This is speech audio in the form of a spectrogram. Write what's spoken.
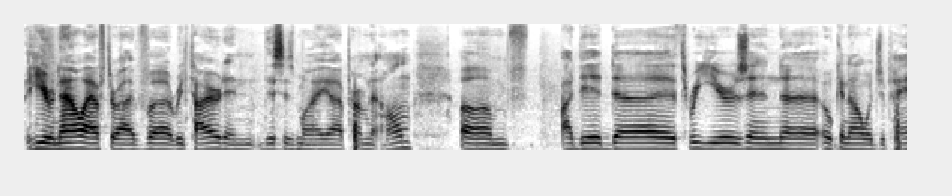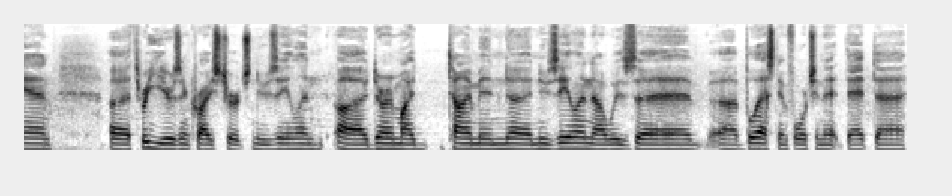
here now after I've retired and this is my permanent home. Um, I did uh, three years in uh, Okinawa, Japan, uh, three years in Christchurch, New Zealand. Uh, during my time in uh, New Zealand, I was uh, blessed and fortunate that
